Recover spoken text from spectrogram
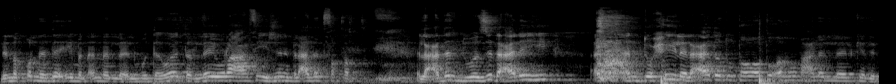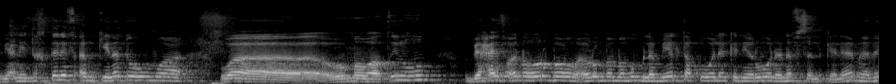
لأن قلنا دائما أن المتواتر لا يراعى فيه جانب العدد فقط. العدد وزد عليه أن- أن تحيل العادة تواطؤهم على ال- الكذب. يعني تختلف أمكنتهم. و... ومواطنهم بحيث أنه ربما, هم لم يلتقوا ولكن يروون نفس الكلام هذا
